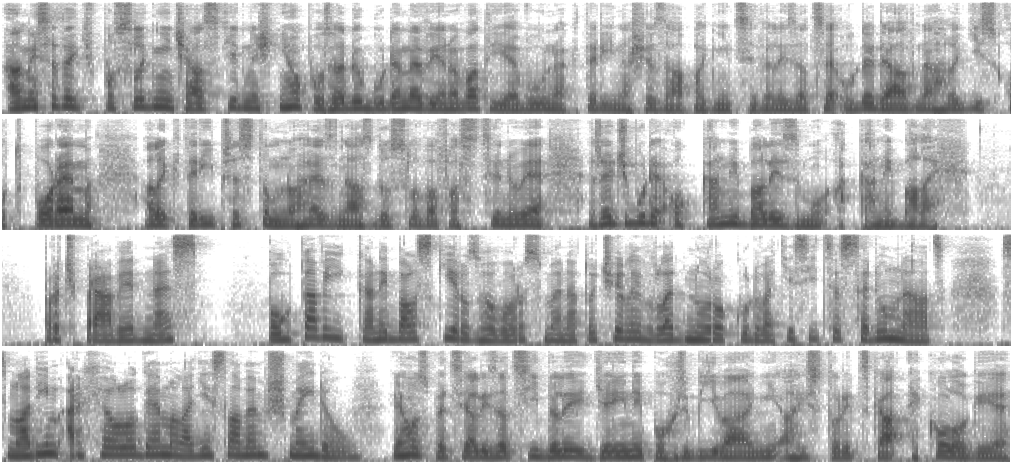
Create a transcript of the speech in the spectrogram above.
A my se teď v poslední části dnešního pořadu budeme věnovat jevu, na který naše západní civilizace odedávna hledí s odporem, ale který přesto mnohé z nás doslova fascinuje. Řeč bude o kanibalismu a kanibalech. Proč právě dnes? Poutavý kanibalský rozhovor jsme natočili v lednu roku 2017 s mladým archeologem Ladislavem Šmejdou. Jeho specializací byly dějiny pohřbívání a historická ekologie.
